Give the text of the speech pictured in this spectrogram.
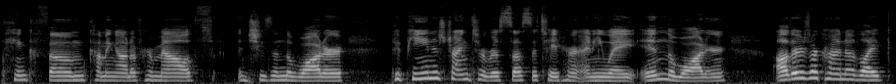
pink foam coming out of her mouth and she's in the water. Pipin is trying to resuscitate her anyway in the water. Others are kind of like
